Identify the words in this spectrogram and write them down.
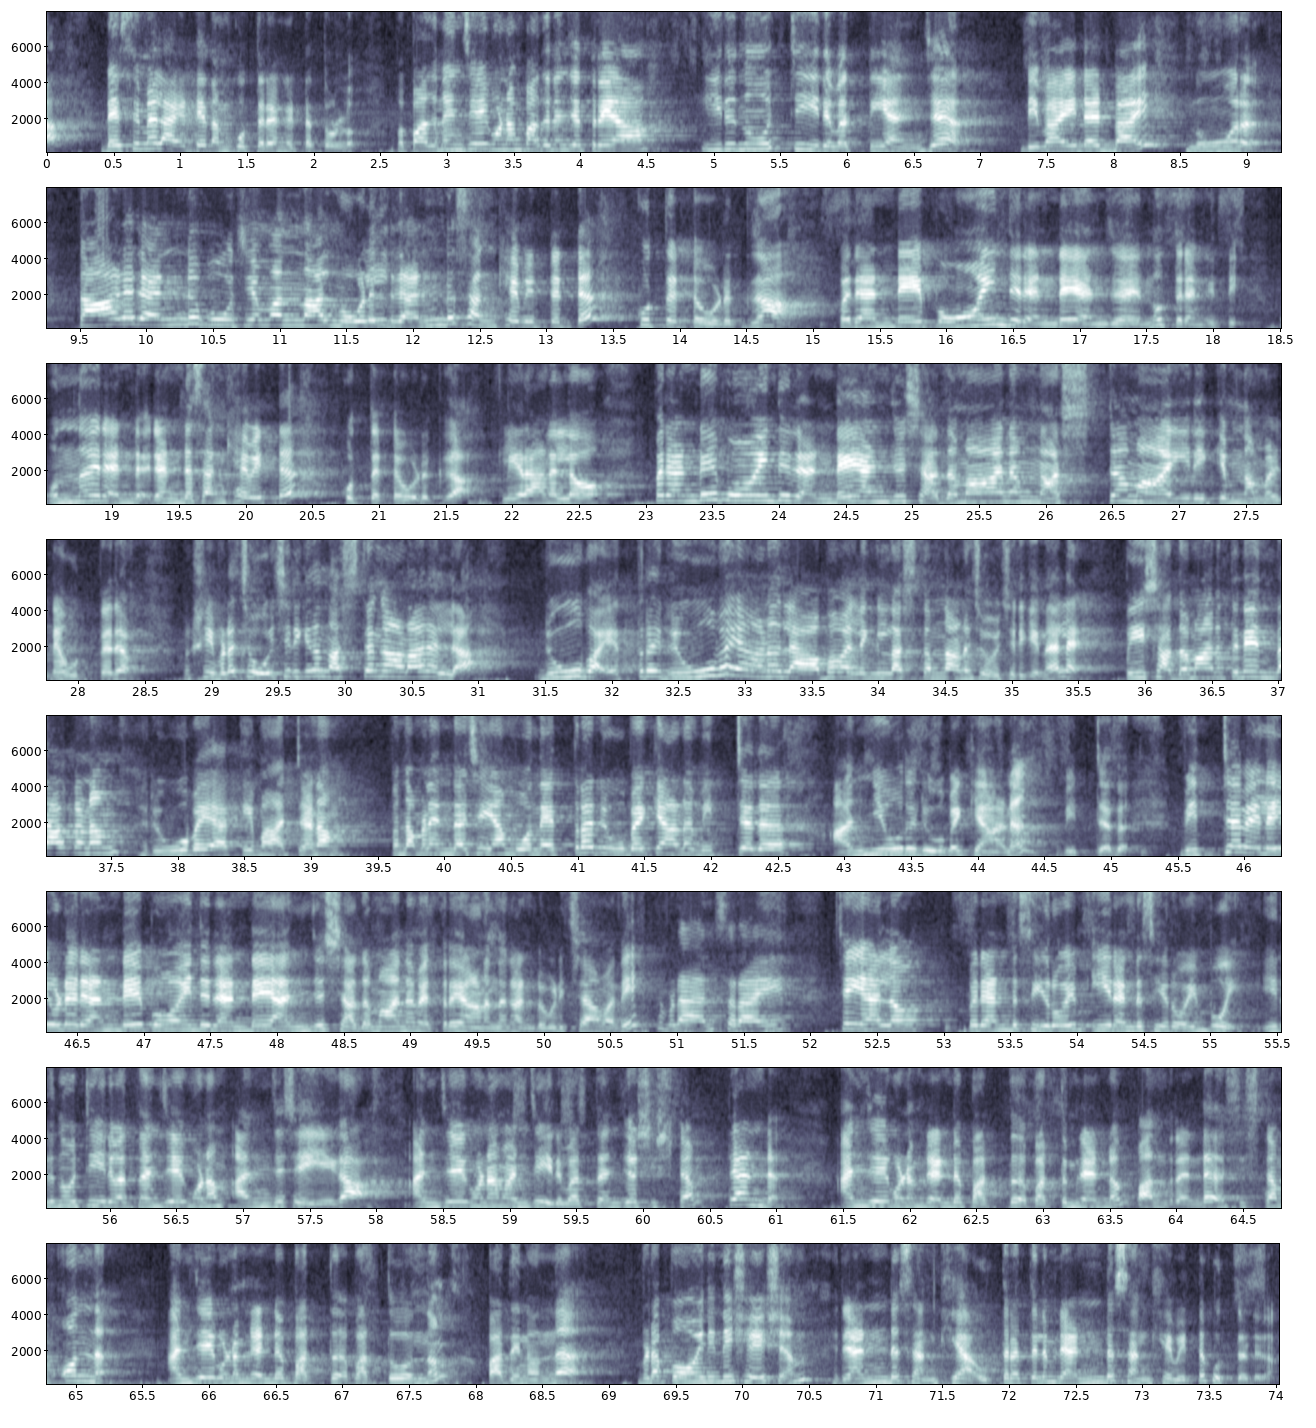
ഡെസിമൽ ആയിട്ടേ നമുക്ക് ഉത്തരം കിട്ടത്തുള്ളൂ. അപ്പോൾ പതിനഞ്ച് ഗുണം പതിനഞ്ച് എത്രയാ? ഇരുന്നൂറ്റി ഇരുപത്തി അഞ്ച് ഡിവൈഡഡ് ബൈ നൂറ്. താഴെ രണ്ട് പൂജ്യം വന്നാൽ മുകളിൽ രണ്ട് സംഖ്യ വിട്ടിട്ട് കുത്തിട്ട് കൊടുക്കുക. അപ്പൊ രണ്ട് പോയിന്റ് രണ്ട് അഞ്ച് എന്ന് ഉത്തരം കിട്ടി. ഒന്ന് രണ്ട്. രണ്ട് സംഖ്യ വിട്ട് കുത്തിട്ട് കൊടുക്കുക. ക്ലിയർ ആണല്ലോ? അപ്പൊ രണ്ട് പോയിന്റ് രണ്ട് അഞ്ച് ശതമാനം നഷ്ടമായിരിക്കും നമ്മളുടെ ഉത്തരം. പക്ഷെ ഇവിടെ ചോദിച്ചിരിക്കുന്ന നഷ്ടം കാണാനല്ല രൂപ. എത്ര രൂപയാണ് ലാഭം അല്ലെങ്കിൽ നഷ്ടം എന്നാണ് ചോദിച്ചിരിക്കുന്നത് അല്ലെ? അപ്പൊ ഈ ശതമാനത്തിനെ എന്താക്കണം? രൂപയാക്കി മാറ്റണം. അപ്പൊ നമ്മൾ എന്താ ചെയ്യാൻ പോകുന്നത് എത്ര രൂപയ്ക്കാണ് വിറ്റത്? അഞ്ഞൂറ് രൂപയ്ക്കാണ് വിറ്റത്. വിറ്റ വിലയുടെ രണ്ട് പോയിന്റ് രണ്ട് അഞ്ച് ശതമാനം എത്രയാണെന്ന് കണ്ടുപിടിച്ചാൽ മതി. നമ്മുടെ ആൻസറായി ചെയ്യാലോ. ഇപ്പൊ രണ്ട് സീറോയും ഈ രണ്ട് സീറോയും പോയി. ഇരുന്നൂറ്റി ഇരുപത്തഞ്ച് ഗുണം അഞ്ച് ചെയ്യുക. അഞ്ച് ഗുണം അഞ്ച് ഇരുപത്തഞ്ച് ശിഷ്ടം രണ്ട്. അഞ്ച് ഗുണം രണ്ട് പത്ത് പത്തും രണ്ടും പന്ത്രണ്ട് ശിഷ്ടം ഒന്ന്. അഞ്ച് ഗുണം രണ്ട് പത്ത് പത്തും ഒന്നും പതിനൊന്ന്. ഇവിടെ പോയിന്റിന് ശേഷം രണ്ട് സംഖ്യ ഉത്തരത്തിലും രണ്ട് സംഖ്യ വിട്ട് കുത്തിടുക.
